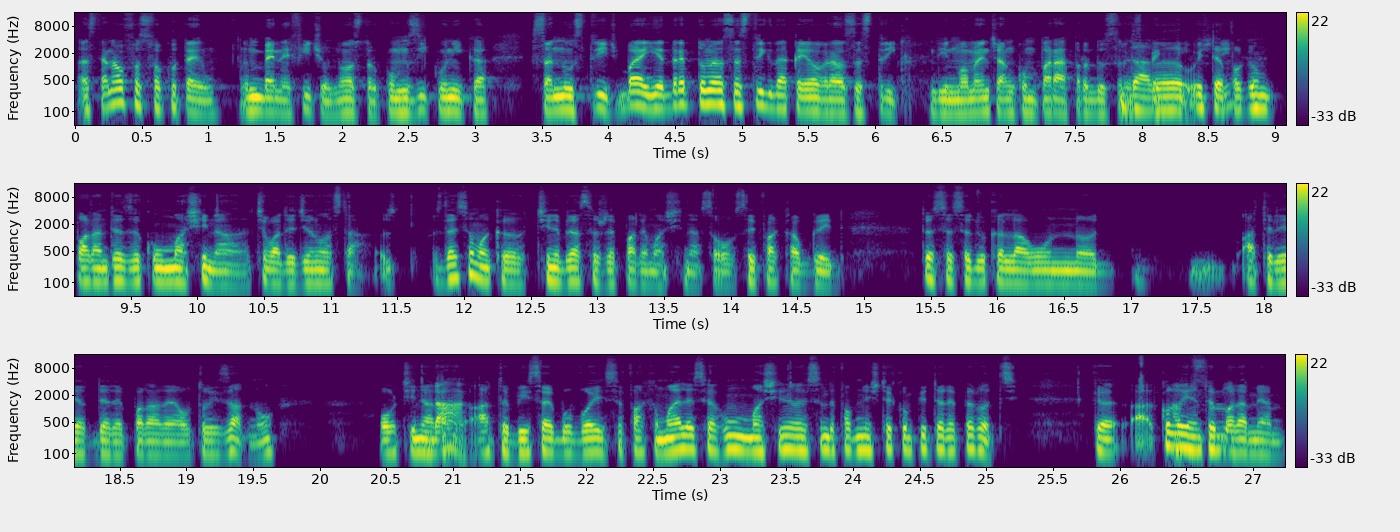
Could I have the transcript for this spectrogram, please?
Astea n-au fost făcute în beneficiul nostru, cum zic unii că să nu strici. Băi, e dreptul meu să stric dacă eu vreau să stric, din moment ce am cumpărat produsul Dar, respectiv. Dar, uite, știi? făcând paranteză cu mașina, ceva de genul ăsta, îți dai seama că cine vrea să-și repare mașina sau să-i facă upgrade, trebuie să se ducă la un uh, atelier de reparare autorizat, nu? Oricine da. ar, ar trebui să aibă voie să facă, mai ales că acum mașinile sunt de fapt niște computere pe roți. Că acolo Absolut. e întrebarea mea.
